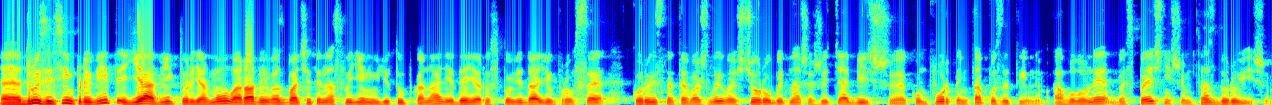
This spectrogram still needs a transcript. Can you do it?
Е, Друзі, всім привіт! Я Віктор Ярмола. Радий вас бачити на своєму YouTube каналі, де я розповідаю про все корисне та важливе, що робить наше життя більш е, комфортним та позитивним, а головне безпечнішим та здоровішим.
